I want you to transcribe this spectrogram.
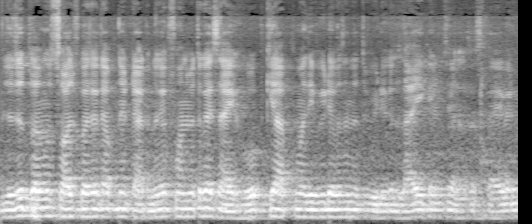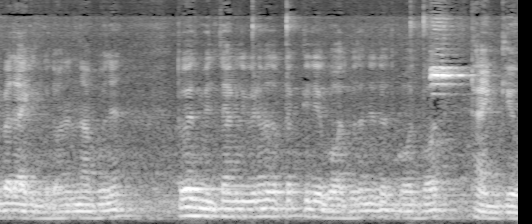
ब्लूटूथ प्रॉब्लम को सॉल्व कर सकते हैं अपने टेक्नो के फ़ोन में तो कैसे आई होप कि आपको हमारी वीडियो पसंद है तो वीडियो को like and channel subscribe and bell icon को दबाना ना भूलें। तो मिलते हैं अगली वीडियो में, तब तक के लिए बहुत बहुत धन्यवाद, बहुत बहुत थैंक यू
